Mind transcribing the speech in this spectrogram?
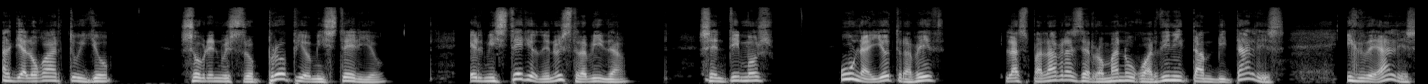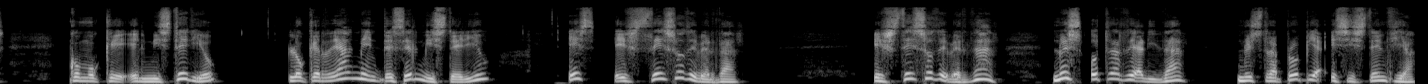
al dialogar tú y yo sobre nuestro propio misterio, el misterio de nuestra vida, sentimos una y otra vez las palabras de Romano Guardini tan vitales y reales como que el misterio, lo que realmente es el misterio, es exceso de verdad. Exceso de verdad. No es otra realidad, nuestra propia existencia,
